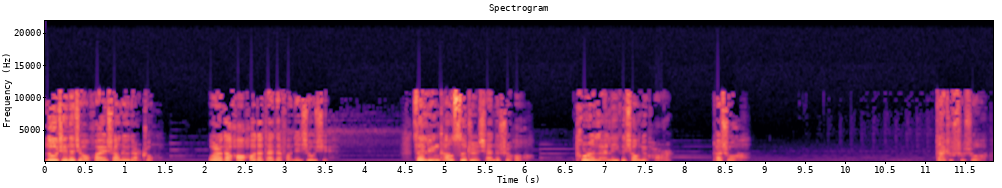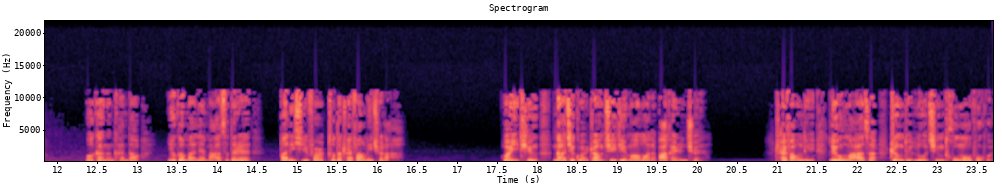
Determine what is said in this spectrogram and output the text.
陆青的脚踝伤的有点重，我让他好好的待在房间休息。在灵堂撕纸钱的时候，突然来了一个小女孩，她说：“大柱叔叔，我刚刚看到有个满脸麻子的人把你媳妇儿拖到柴房里去了。”我一听，拿起拐杖，急急忙忙的扒开人群。柴房里，刘麻子正对陆青图谋不轨，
